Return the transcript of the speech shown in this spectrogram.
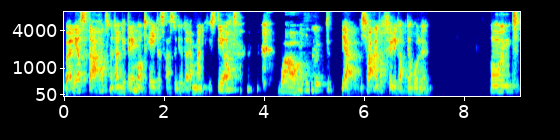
weil erst da hat es mir dann gedämmert, hey, das hast du dir da ja manifestiert. Wow. Und ja, ich war einfach völlig ab der Rolle. Und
